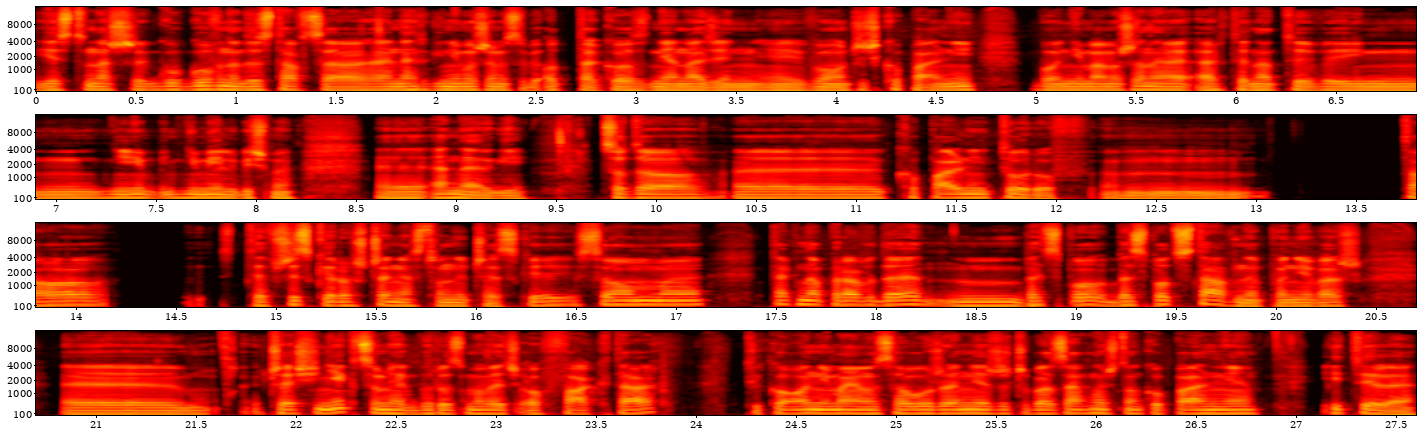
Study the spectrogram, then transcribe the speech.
jest to nasz główny dostawca energii, nie możemy sobie od tak z dnia na dzień wyłączyć kopalni, bo nie mamy żadnej alternatywy i nie, nie mielibyśmy energii. Co do kopalni Turów, ym, to te wszystkie roszczenia strony czeskiej są e, tak naprawdę mm, bezpo, bezpodstawne, ponieważ e, Czesi nie chcą jakby rozmawiać o faktach, tylko oni mają założenie, że trzeba zamknąć tą kopalnię i tyle.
